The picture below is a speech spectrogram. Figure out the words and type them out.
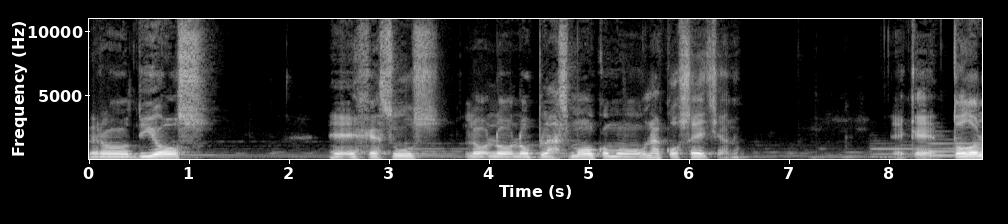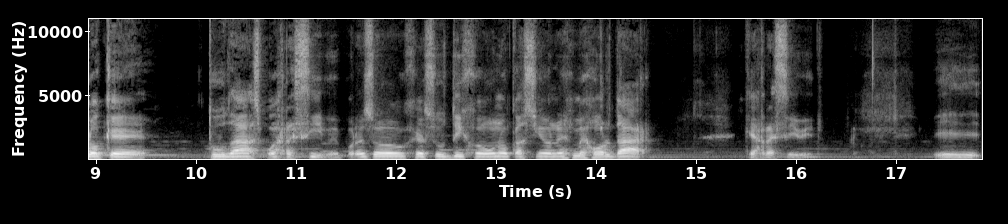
pero Dios, Jesús, lo, lo, plasmó como una cosecha, ¿no? que todo lo que tú das, pues recibe. Por eso Jesús dijo en una ocasión, es mejor dar que recibir. Y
